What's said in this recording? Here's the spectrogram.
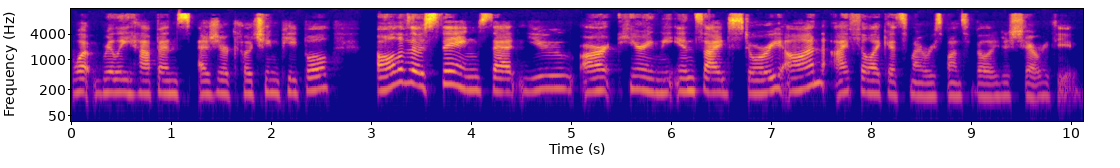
what really happens as you're coaching people. All of those things that you aren't hearing the inside story on, I feel like it's my responsibility to share with you.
